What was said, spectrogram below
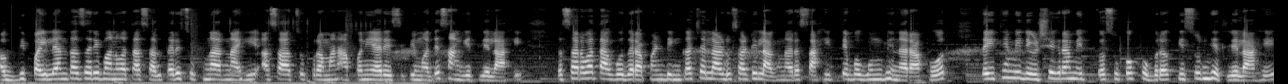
अगदी पहिल्यांदा जरी बनवत असाल तरी चुकणार नाही असं अचूक प्रमाण आपण या रेसिपीमध्ये सांगितलेलं आहे. तर सर्वात अगोदर आपण डिंकाच्या लाडूसाठी लागणारं साहित्य बघून घेणार आहोत. तर इथे मी दीडशे ग्राम इतकं सुकं खोबरं किसून घेतलेलं आहे.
